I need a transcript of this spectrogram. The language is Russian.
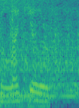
Molecular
